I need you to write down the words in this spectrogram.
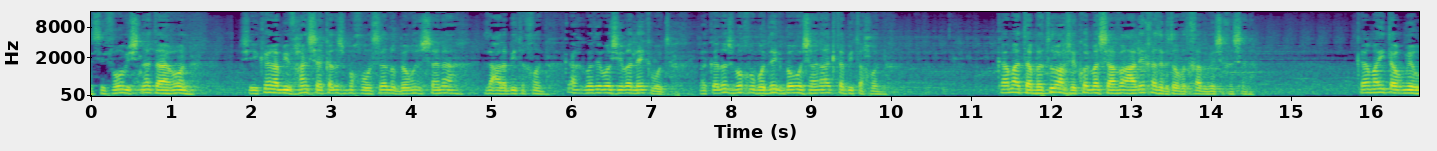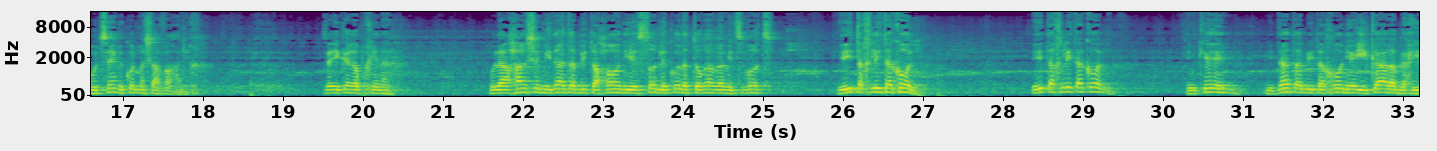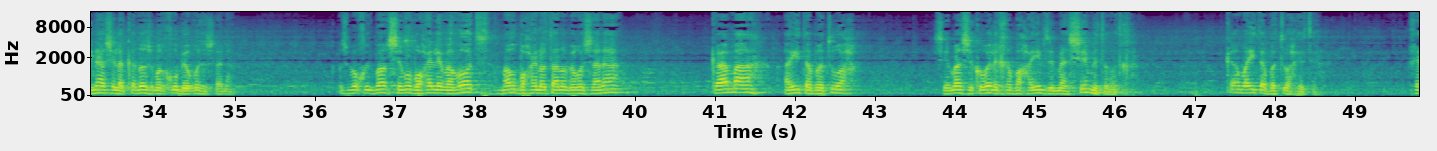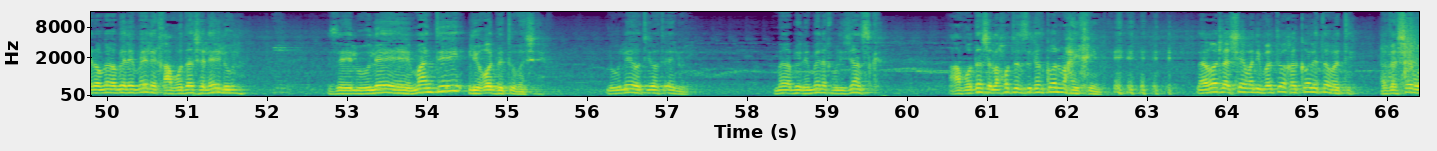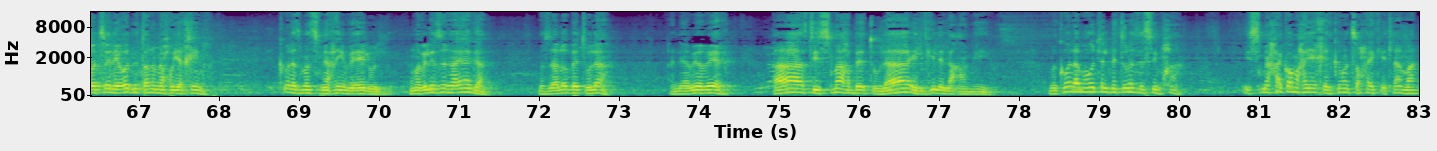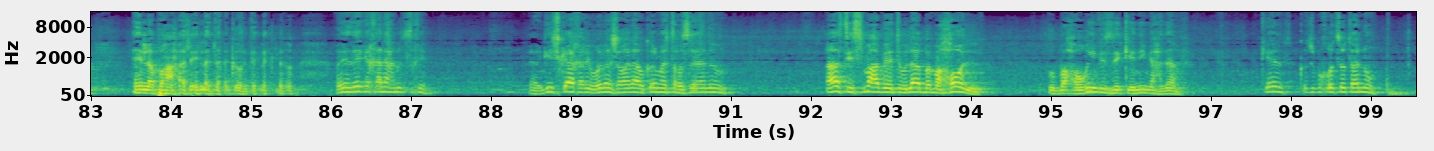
בספרו משנת אהרון, שעיקר המבחן שהקדוש ברוך הוא עושה לנו בראש השנה זה על הביטחון. כך כותב ראש ישיבת לקמוד. הקדוש ברוך הוא בודק בראש השנה רק את הביטחון. כמה אתה בטוח שכל מה שעבר עליך זה לטובתך במשך השנה. כמה היית מרוצה מכל מה שעבר עליך. זה עיקר הבחינה. ולאחר שמידת הביטחון היא יסוד לכל התורה והמצוות, והיא תכלית הכל. היא תכלית הכל. אם כן, מידת הביטחון היא עיקר הבחינה של הקדוש ברוך הוא בראש השנה. הקדוש ברוך הוא יתברך שמו בוחן לבבות, מה הוא בוחן אותנו בראש השנה? כמה היית בטוח שמה שקורה לך בחיים זה מהשם לטובתך. כמה היית בטוח יותר. לכן אומר רבי אלימלך, העבודה של אלול זה לולא האמנתי לראות בטוב השם. לולא אותיות אלול. אומר רבי אלימלך בליז'נסק, העבודה של אחות זה להיות כל מחייכים. להראות להשם, אני בטוח, הכל לטובתי. אז השם רוצה לראות אותנו מחויכים. כל הזמן שמחים באלול. הוא מביא לזה ראייה גם. מזלו בתולה. אני אומר, אז תשמח בתולה אל גיל אל-עמים. וכל המהות של בתולה זה שמחה. היא שמחה כמו מחייכת, כמו צוחקת. למה? אין לה בעל, אין לה דאגות, אין לה כלום. זה ככה אנחנו צריכים. להרגיש ככה, ריבונו של עולם, כל מה שאתה עושה לנו. אז תשמח בתולה במחול, ובחורים וזקנים יחדיו. כן, הקדוש ברוך הוא רוצה אותנו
